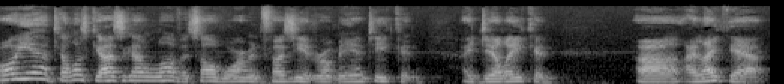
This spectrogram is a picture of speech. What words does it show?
Oh yeah, tell us God's got to love. It's all warm and fuzzy and romantic and idyllic, and uh, I like that.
